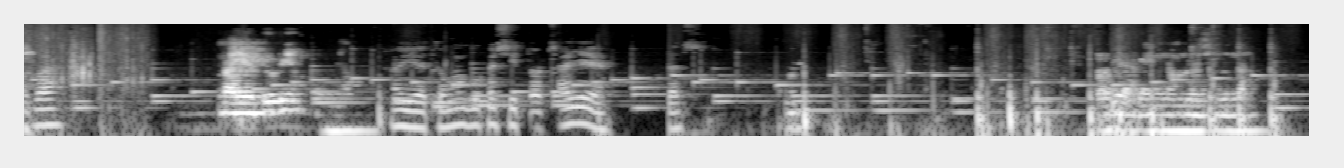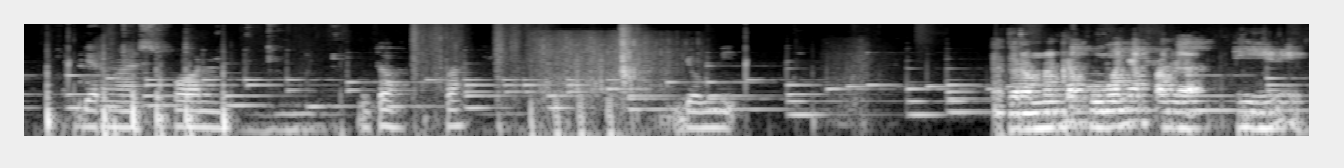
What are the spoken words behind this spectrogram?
Apa? Naya dulu yang. Oh iya, tunggu gue kasih torch aja ya. Terus Kalau dia kayak 16 bulan. biar nggak spawn itu apa? Zombie. Agar meledak bunganya pada ini.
